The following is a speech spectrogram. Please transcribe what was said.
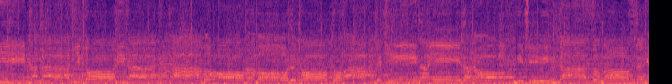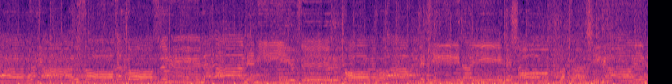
にただ一人だからもう守ることはできないだろう滲んだその私がいな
